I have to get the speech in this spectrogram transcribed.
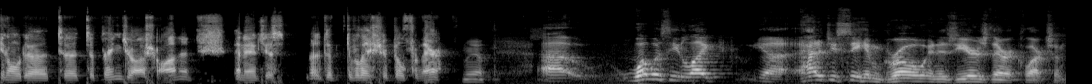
you know to, to to bring Josh on, and and then just uh, the, the relationship built from there. Yeah. Uh, what was he like yeah, how did you see him grow in his years there at Clarkson?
